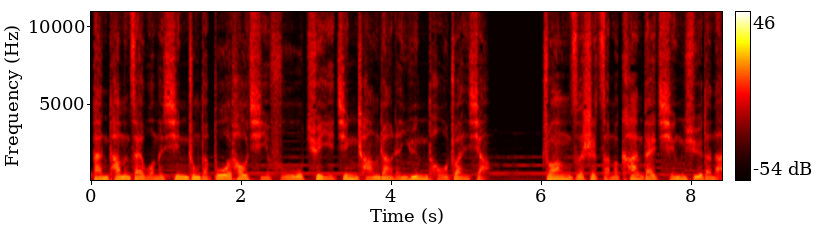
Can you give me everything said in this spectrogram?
但他们在我们心中的波涛起伏，却也经常让人晕头转向。庄子是怎么看待情绪的呢？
